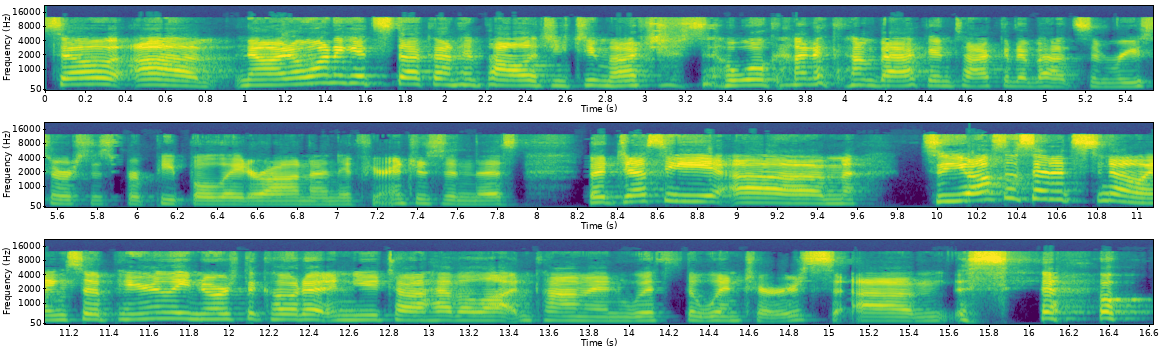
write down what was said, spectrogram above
so um, now I don't want to get stuck on hippology too much. So we'll kind of come back and talking about some resources for people later on, and if you're interested in this. But Jesse, um, so you also said it's snowing. So apparently North Dakota and Utah have a lot in common with the winters. Um, so,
